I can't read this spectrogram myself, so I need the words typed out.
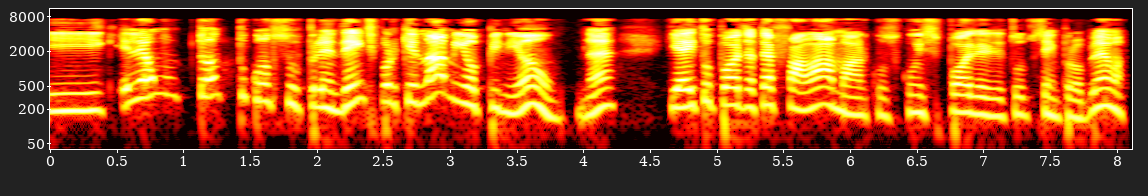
E ele é um tanto quanto surpreendente, porque, na minha opinião, né? E aí tu pode até falar, Marcos, com spoiler e tudo sem problema.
